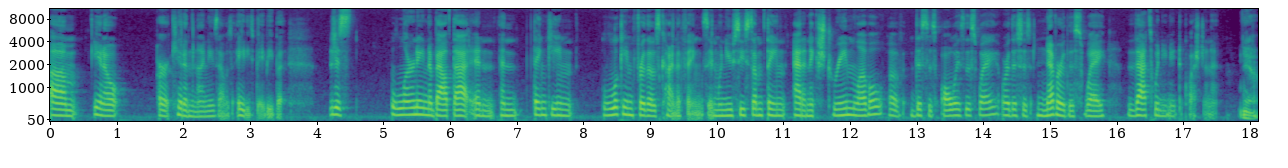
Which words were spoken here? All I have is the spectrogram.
um, you know, or a kid in the '90s. I was '80s baby, but just learning about that and and thinking looking for those kind of things and when you see something at an extreme level of this is always this way or this is never this way that's when you need to question it Yeah.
